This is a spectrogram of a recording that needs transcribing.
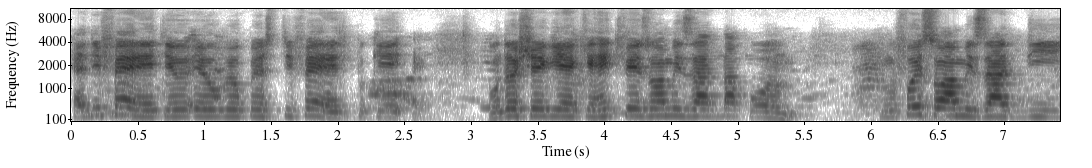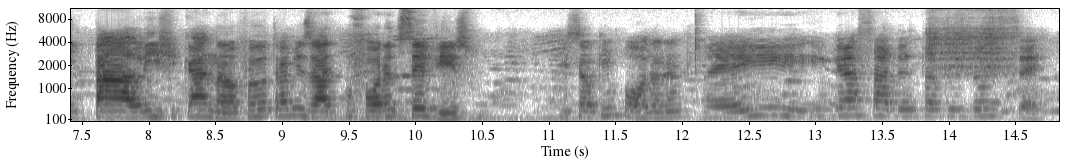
é diferente, eu, eu, eu penso diferente, porque quando eu cheguei aqui a gente fez uma amizade da porra. mano. Não foi só uma amizade de estar ali e ficar, não. Foi outra amizade por fora do serviço. Isso é o que importa, né? É, e, e Deus tá tudo dando certo.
